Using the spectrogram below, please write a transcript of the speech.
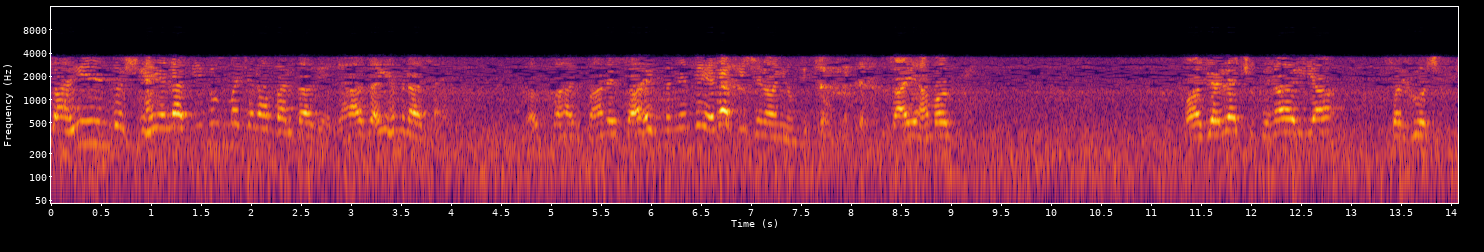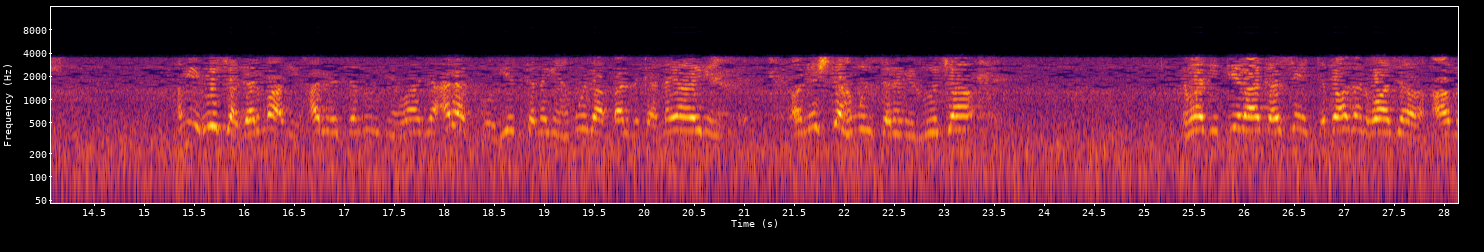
صاحبین دوش یہ اللہ کی روپ حکمت جنا پردہ گئے، لہذا ہی ہم نہ چاہیں اور پانے صاحب منزل اللہ کی چنائیوں کی صاحب ہم ماجرہ چکناریا سر روچ ہمیں روچہ گرما دی، ہر زمین میں واجہ عرب کو یہ کرنے کے ہمودا مرد کا نیا آئے گئے۔ اور نشتہ ہمول کرنے میں روچہ نمازی دیر آکا سے اتفاقا واجہ، آب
